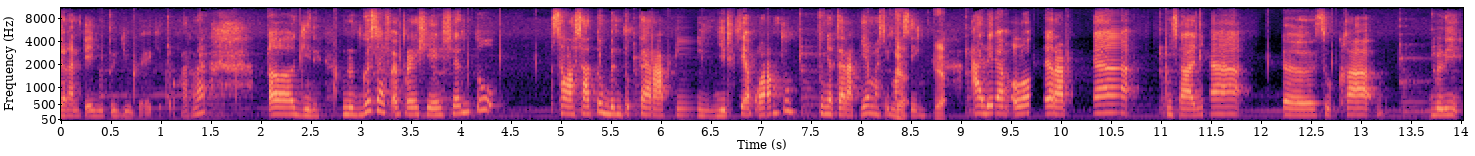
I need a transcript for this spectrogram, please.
jangan kayak gitu juga gitu karena uh, gini menurut gue self appreciation tuh salah satu bentuk terapi jadi setiap orang tuh punya terapinya masing-masing yeah, yeah. ada yang lo terapinya misalnya uh, suka beli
